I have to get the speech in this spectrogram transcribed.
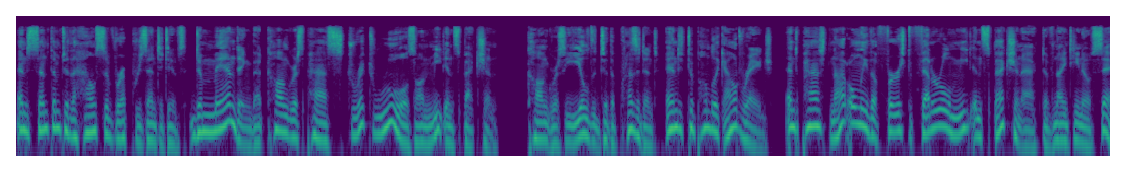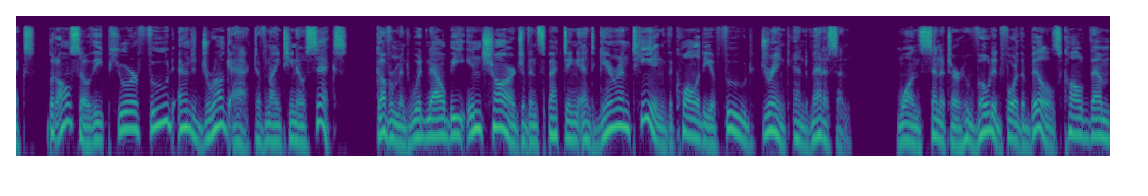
and sent them to the House of Representatives, demanding that Congress pass strict rules on meat inspection. Congress yielded to the president and to public outrage and passed not only the first Federal Meat Inspection Act of 1906, but also the Pure Food and Drug Act of 1906. Government would now be in charge of inspecting and guaranteeing the quality of food, drink, and medicine. One senator who voted for the bills called them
